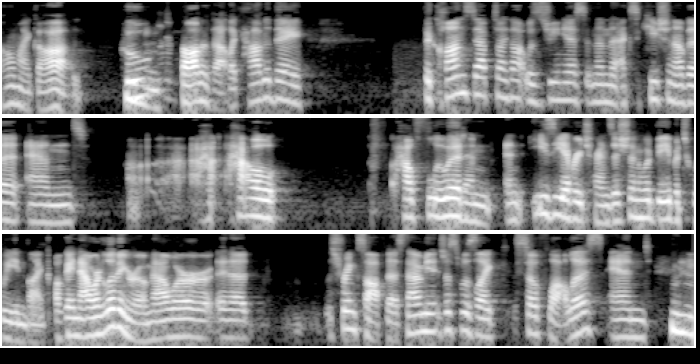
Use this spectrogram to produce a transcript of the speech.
oh my God, who Mhm. thought of that? Like, how did they? The concept I thought was genius, and then the execution of it, and uh, how how fluid and and easy every transition would be between like okay now we're in a living room now we're in a shrink's office now i mean it just was like so flawless and mm-hmm.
